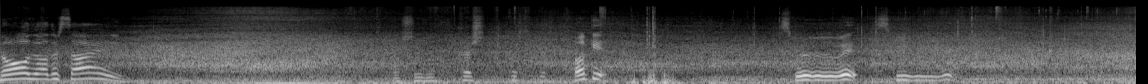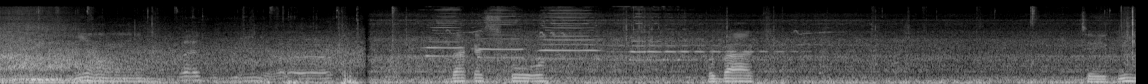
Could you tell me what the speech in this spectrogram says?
No, the other side. Shoot it. Push, push, push. Fuck it. Screw it. Screw it. Yeah. West Virginia. Back at school. We're back. Taking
